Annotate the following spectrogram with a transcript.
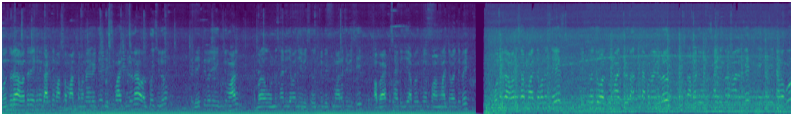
বন্ধুরা, আমাদের এখানে গাড়িতে মাছ মাল সামানো হয়ে গেছে। বেশি মাল ছিল না, অল্পই ছিল। দেখতে পাচ্ছি এইগুলি মাল। আমরা অন্য সাইডে যাব যে বেশি ওইখানে বেশি মাল আছে বেশি। আবার একটা সাইডে গিয়ে আবার মাল চাপাইতে হবে বন্ধুরা, আমাদের সব মাল চাপানো শেষ। দেখতে পাচ্ছি, অল্প মাল ছিল, বাকি চাপানো হয়ে গেলো। তো আমাদের অন্য সাইডে করে মাল আছে দিয়ে চাপাবো।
